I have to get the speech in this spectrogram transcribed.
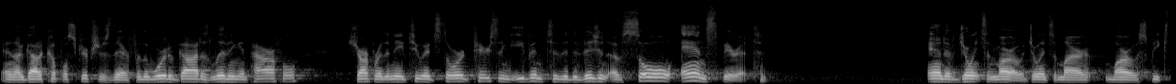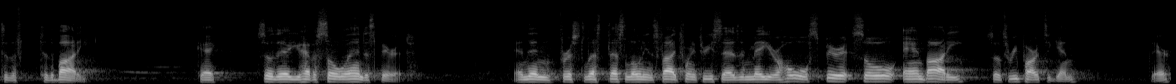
And I've got a couple scriptures there. For the word of God is living and powerful, sharper than any two edged sword, piercing even to the division of soul and spirit and of joints and marrow. Joints and marrow, marrow speaks to the, to the body. Okay? So there you have a soul and a spirit. And then 1 Thessalonians 5.23 says, And may your whole spirit, soul, and body, so three parts again, there,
